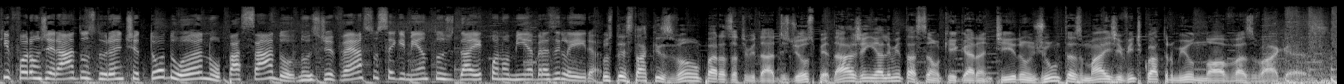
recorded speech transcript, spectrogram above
que foram gerados durante todo o ano passado nos diversos segmentos da economia brasileira. Os destaques vão para as atividades de hospedagem e alimentação, que garantiram juntas mais de 24 mil novas vagas.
